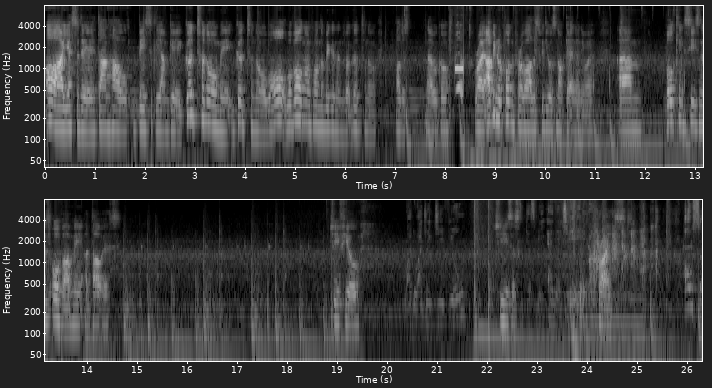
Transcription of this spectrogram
oh, uh, yesterday Dan Howell basically I'm gay. Good to know, mate. Good to know. We're all, we've all known from the beginning, but good to know. I'll just there we go. Right, I've been recording for a while. This video is not getting anywhere. Um, bulking season is over, mate. I doubt it. G Fuel. Why do I drink G Fuel? Jesus gives me energy. Christ. Also,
